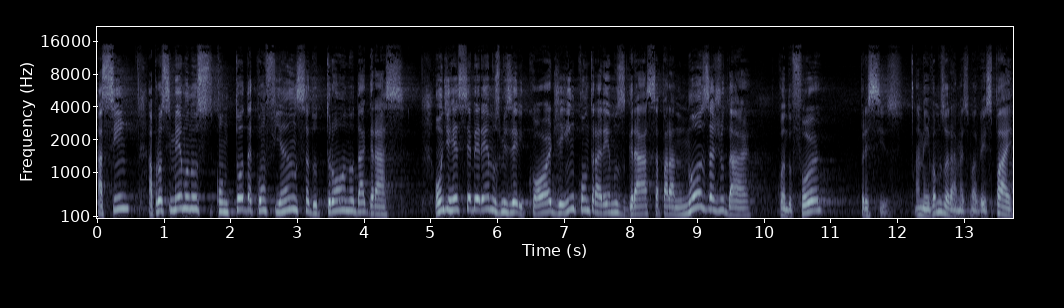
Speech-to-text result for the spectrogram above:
Assim, aproximemo-nos com toda a confiança do trono da graça onde receberemos misericórdia e encontraremos graça para nos ajudar quando for preciso. Amém. Vamos orar mais uma vez, Pai.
